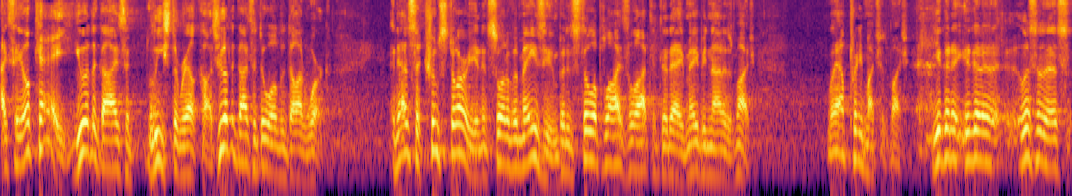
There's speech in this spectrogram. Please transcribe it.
I say, okay, you're the guys that lease the rail cars. You're the guys that do all the darn work. And that's a true story, and it's sort of amazing, but it still applies a lot to today, maybe not as much. Well, pretty much as much. You're gonna, you're gonna listen to this,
